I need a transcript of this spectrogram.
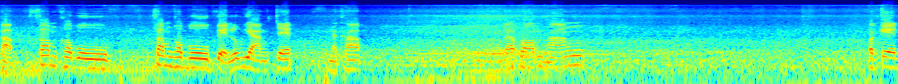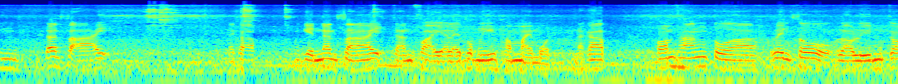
ครับซ่อมคาบูซ่อมคาบูเปลี่ยนลูกยางเจ็ตนะครับ และพร้อมทั้ง ประเก็นด้านซ้ายนะครับประเก็นด้านซ้ายจานไฟอะไรพวกนี้ทำใหม่หมดนะครับ ร้อมทั้งตัวเร่งโซ่เราลิ้นก็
